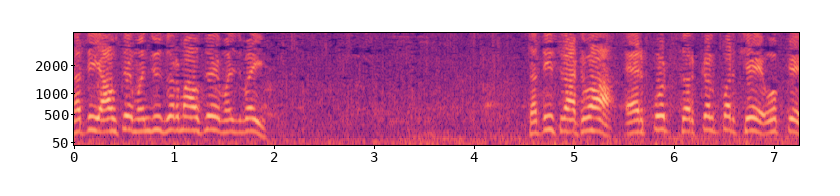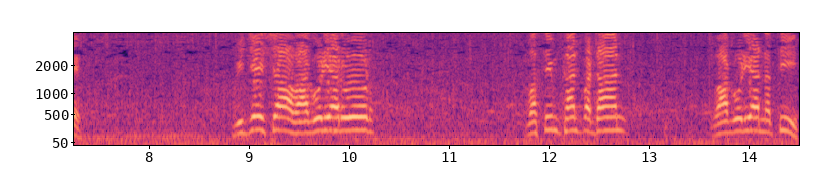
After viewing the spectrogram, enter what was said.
નથી, આવશે મંજુસરમાં આવશે, મહેશભાઈ. સતીશ રાઠવા એરપોર્ટ સર્કલ પર છે. ઓકે. વિજય શાહ, વાઘોડિયા રોડ. વસીમ ખાન પઠાણ, વાઘોડિયા નથી.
